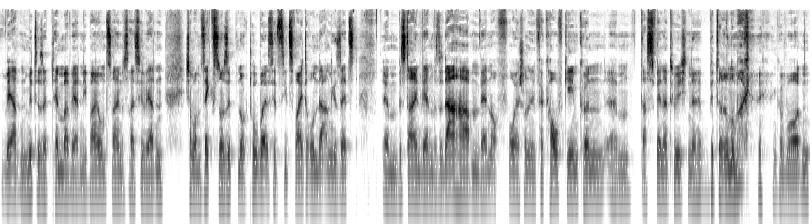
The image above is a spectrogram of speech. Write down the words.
werden Mitte September werden die bei uns sein. Das heißt, wir werden, ich glaube am 6. oder 7. Oktober ist jetzt die zweite Runde angesetzt. Ähm, bis dahin werden wir sie da haben, werden auch vorher schon in den Verkauf gehen können. Ähm, das wäre natürlich eine bittere Nummer geworden,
